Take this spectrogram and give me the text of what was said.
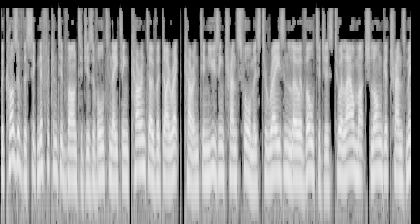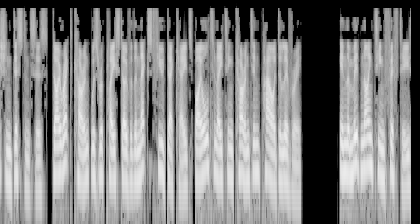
because of the significant advantages of alternating current over direct current in using transformers to raise and lower voltages to allow much longer transmission distances, direct current was replaced over the next few decades by alternating current in power delivery. In the mid-1950s,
